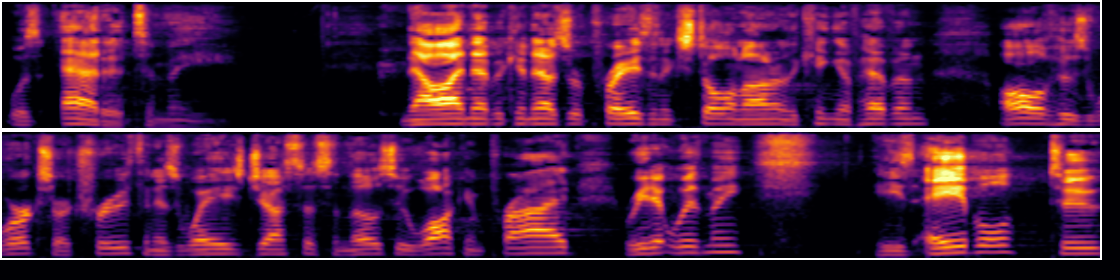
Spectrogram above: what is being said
was added to me. Now I, Nebuchadnezzar, praise and extol and honor the King of heaven, all of whose works are truth and his ways justice, and those who walk in pride. Read it with me. He's able to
